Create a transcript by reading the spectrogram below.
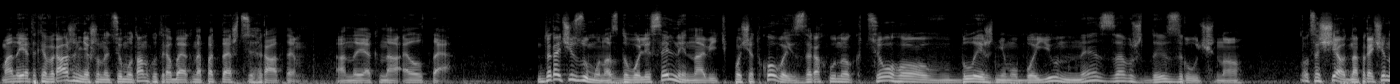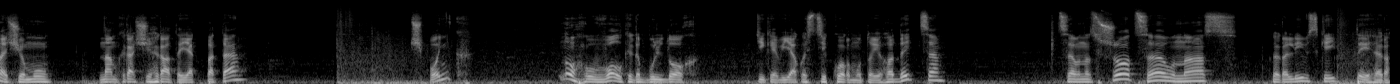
У мене є таке враження, що на цьому танку треба як на ПТшці грати, а не як на ЛТ. До речі, зум у нас доволі сильний, навіть початковий. За рахунок цього в ближньому бою не завжди зручно. Ну, це ще одна причина, чому нам краще грати як ПТ. Чпоньк. Ну, Волкер Бульдог тільки в якості корму то й годиться. Це у нас що? Це у нас королівський тигр.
